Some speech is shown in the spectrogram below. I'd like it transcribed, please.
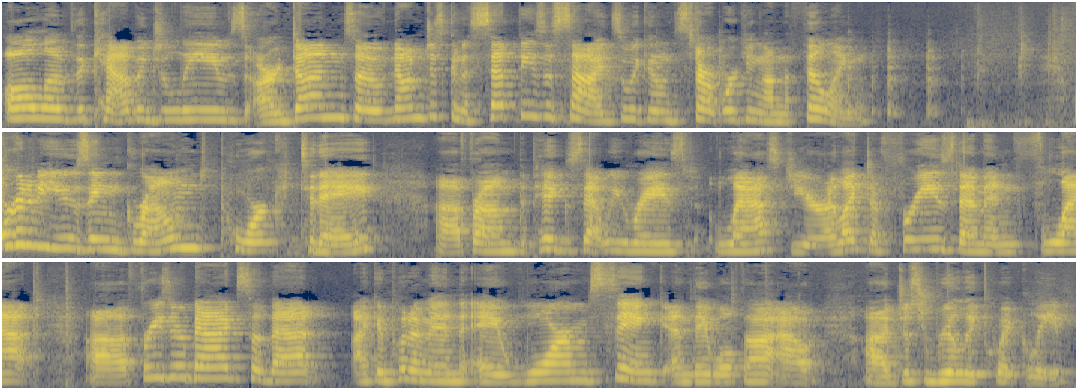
All of the cabbage leaves are done, so now I'm just gonna set these aside so we can start working on the filling. We're gonna be using ground pork today uh, from the pigs that we raised last year. I like to freeze them in flat uh, freezer bags so that I can put them in a warm sink and they will thaw out uh, just really quickly.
